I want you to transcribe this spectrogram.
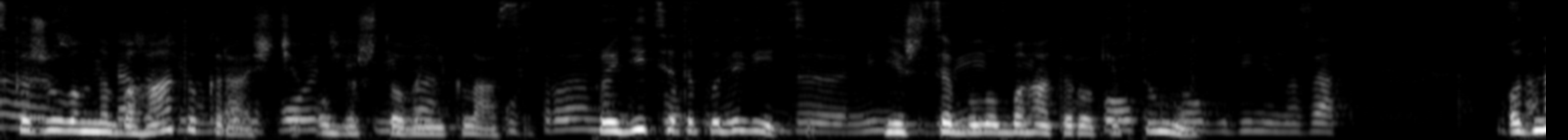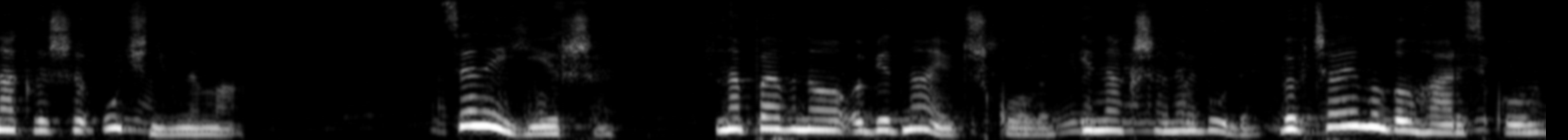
скажу вам набагато краще облаштовані класи. Пройдіться та подивіться, ніж це було багато років тому. Однак лише учнів нема. Це не гірше. Напевно, об'єднають школи, інакше не буде. Вивчаємо болгарську,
